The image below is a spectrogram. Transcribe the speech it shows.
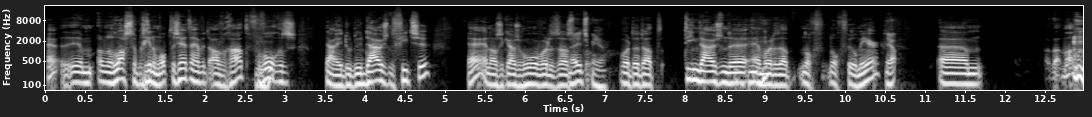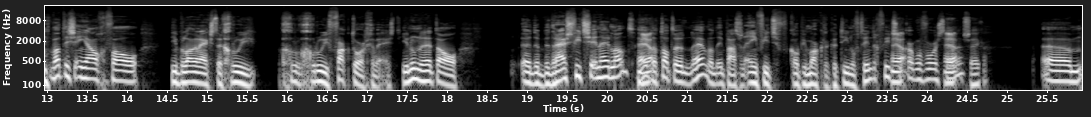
Hè, een een lastig begin om op te zetten, hebben we het over gehad. Mhm. Vervolgens, nou, je doet nu duizend fietsen. Hè, en als ik jou zo hoor, worden dat, Nee, iets meer. worden dat tienduizenden en Mhm. worden dat nog, nog veel meer. Ja. Ehm, wa- wat, wat is in jouw geval die belangrijkste groei, gro- groeifactor geweest? Je noemde net al eh, de bedrijfsfietsen in Nederland. Hè, Ja. dat dat een, hè, want in plaats van één fiets verkoop je makkelijker 10 of 20 fietsen, Ja. kan ik me voorstellen. Ja, zeker. Ehm,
